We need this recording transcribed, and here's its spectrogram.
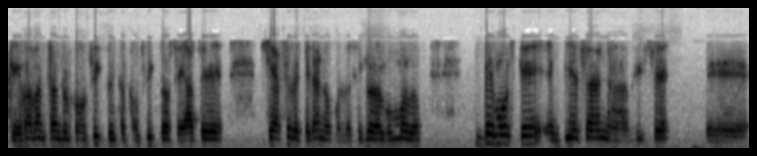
que va avanzando el conflicto y que el conflicto se hace se hace veterano, por decirlo de algún modo, vemos que empiezan a abrirse eh,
